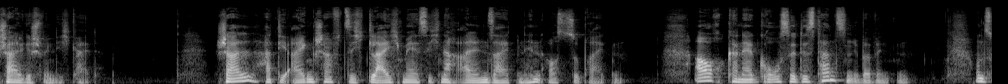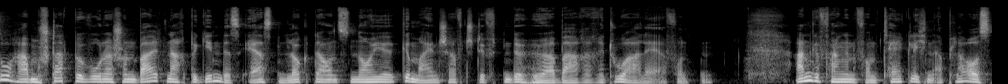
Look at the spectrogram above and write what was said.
Schallgeschwindigkeit. Schall hat die Eigenschaft, sich gleichmäßig nach allen Seiten hin auszubreiten. Auch kann er große Distanzen überwinden. Und so haben Stadtbewohner schon bald nach Beginn des ersten Lockdowns neue, gemeinschaftsstiftende, hörbare Rituale erfunden angefangen vom täglichen Applaus,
